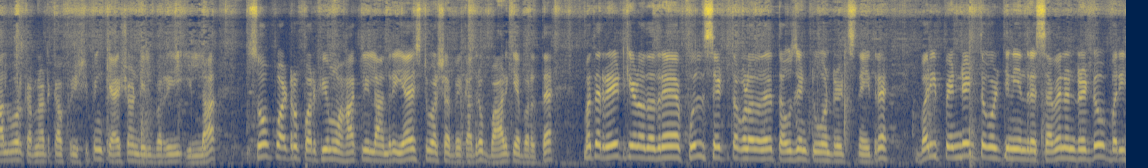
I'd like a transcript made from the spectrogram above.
All over Karnataka free shipping cash on delivery ಇಲ್ಲ. ಸೋಪ್ ವಾಟ್ರು ಪರ್ಫ್ಯೂಮು ಹಾಕಲಿಲ್ಲ ಅಂದರೆ ಎಷ್ಟು ವರ್ಷ ಬೇಕಾದರೂ ಬಾಳಿಕೆ ಬರುತ್ತೆ. ಮತ್ತು ರೇಟ್ ಕೇಳೋದಾದರೆ ಫುಲ್ ಸೆಟ್ ತೊಗೊಳೋದಾದರೆ ತೌಸಂಡ್ ಟೂ ಹಂಡ್ರೆಡ್ ಸ್ನೇಹಿತರೆ. ಬರೀ ಪೆಂಡೆಂಟ್ ತೊಗೊಳ್ತೀನಿ ಅಂದರೆ ಸೆವೆನ್ ಹಂಡ್ರೆಡು ಬರೀ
